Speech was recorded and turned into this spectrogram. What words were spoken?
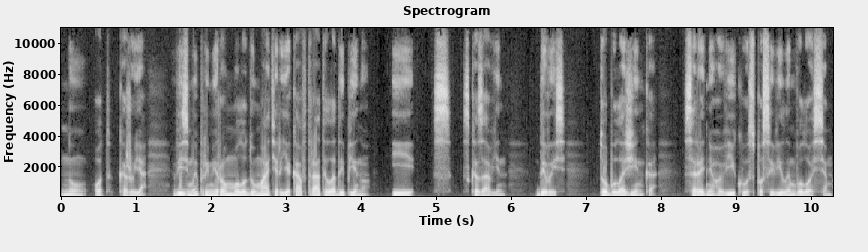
Ну, от, кажу я, візьми, приміром, молоду матір, яка втратила дитину. І с, сказав він, дивись, то була жінка середнього віку з посивілим волоссям.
